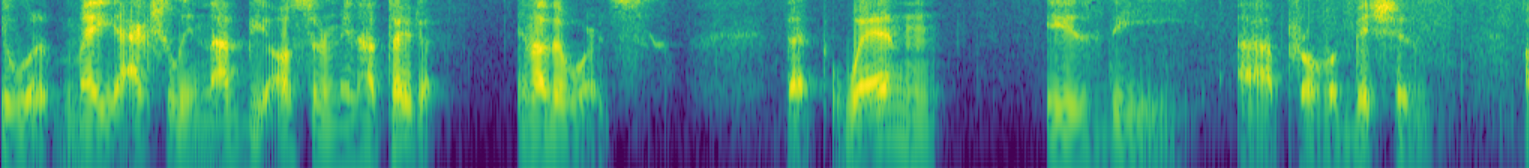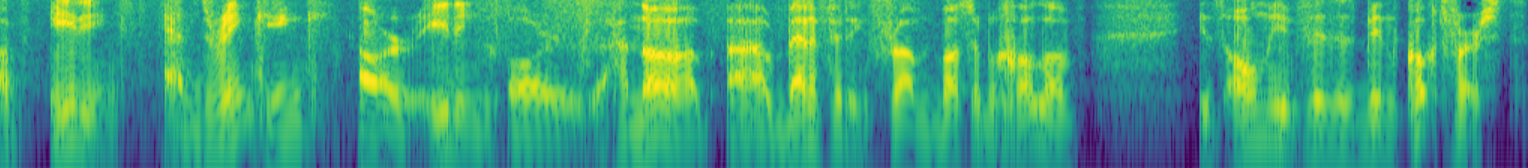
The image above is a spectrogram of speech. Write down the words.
it will, may actually not be osir min hatayra. In other words, that when is the uh, prohibition of eating and drinking, or eating or hanoah, uh, benefiting from basar b'cholov, it's only if it has been cooked first.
